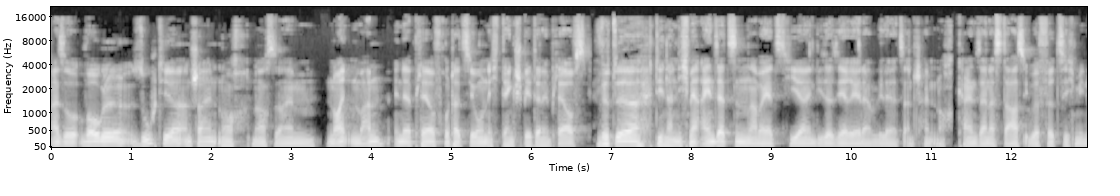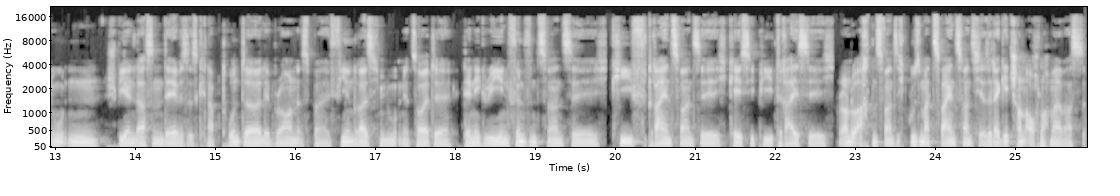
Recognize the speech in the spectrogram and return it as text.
Also Vogel sucht hier anscheinend noch nach seinem neunten Mann in der Playoff-Rotation. Ich denke, später in den Playoffs wird er den dann nicht mehr einsetzen, aber jetzt hier in dieser Serie, da will er jetzt anscheinend noch keinen seiner Stars über 40 Minuten spielen lassen. Davis ist knapp drunter, LeBron ist bei 34 Minuten jetzt heute, Danny Green 25, Keith 23, KCP 30, Rondo 28, Kuzma 22. Also da geht schon auch noch mal was,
